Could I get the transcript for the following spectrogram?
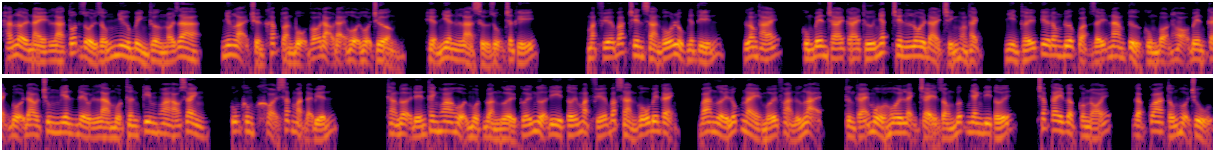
hắn lời này là tốt rồi giống như bình thường nói ra, nhưng lại chuyển khắp toàn bộ võ đạo đại hội hội trưởng, hiển nhiên là sử dụng chân khí. Mặt phía bắc trên sàn gỗ lục nhân tín, long thái, cùng bên trái cái thứ nhất trên lôi đài chính hoàng thạch, nhìn thấy kia đong đưa quạt giấy nam tử cùng bọn họ bên cạnh bội đao trung niên đều là một thân kim hoa áo xanh, cũng không khỏi sắc mặt đại biến. Thang đợi đến thanh hoa hội một đoàn người cưỡi ngựa đi tới mặt phía bắc sàn gỗ bên cạnh, ba người lúc này mới phản ứng lại, từng cái mồ hôi lạnh chảy dòng bước nhanh đi tới, chắp tay gặp công nói, gặp qua tống hội chủ,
